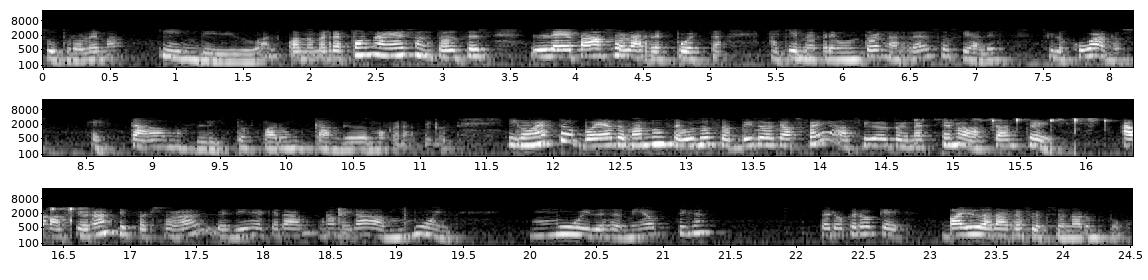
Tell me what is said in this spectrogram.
su problema individual? Cuando me respondan eso, entonces le paso la respuesta a quien me preguntó en las redes sociales si los cubanos estábamos listos para un cambio democrático. Y con esto voy a tomarme un segundo sorbito de café. Ha sido el primer tema bastante apasionante y personal. Les dije que era una mirada muy, muy desde mi óptica, pero creo que va a ayudar a reflexionar un poco.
